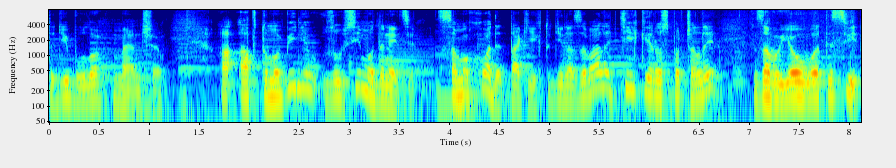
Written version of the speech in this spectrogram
тоді було менше. А автомобілів зовсім одиниці. Самоходи, так їх тоді називали, тільки розпочали завойовувати світ.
